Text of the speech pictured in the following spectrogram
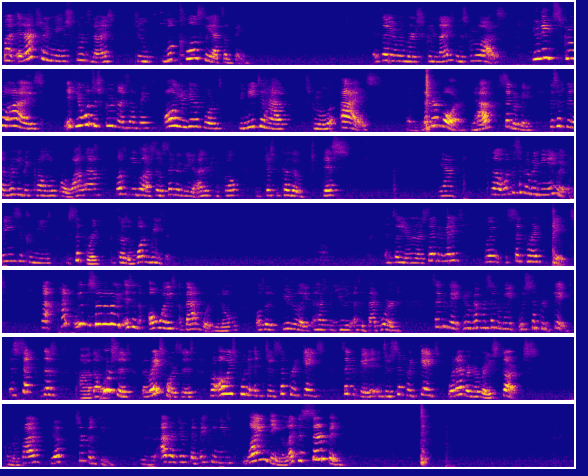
but it actually means scrutinize to look closely at something. And so you remember scrutinize and screw eyes. You need screw eyes. If you want to scrutinize something, all your uniforms, you need to have screw eyes. And number four, you have segregate. This has been a really big problem for a while now. Lots of people are still segregating other people just because of this. Yeah. So what does segregate mean anyway? It basically means to separate because of one reason. And so you remember segregate with separate gate. Now, segregate isn't always a bad word, you know. Also, usually it has been used as a bad word. Segregate, you remember segregate with separate gate. The the, uh, the horses, the race horses, were always put into separate gates, segregated into separate gates whenever the race starts. Number five, yep, serpentine, which is an adjective that basically means winding, like a serpent.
